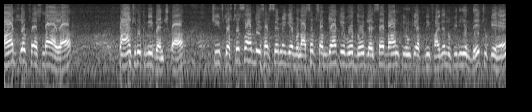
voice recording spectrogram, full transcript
आज जब फैसला आया, पाँच रुकनी बेंच का चीफ जस्टिस साहब ने इस अरसे में ये मुनासब समझा कि वो दो जज साहबान क्योंकि अपनी फ़ाइनल ओपिनियन दे चुके हैं,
